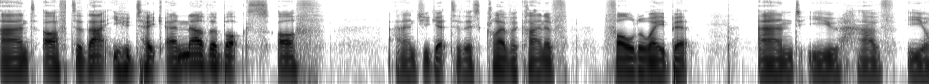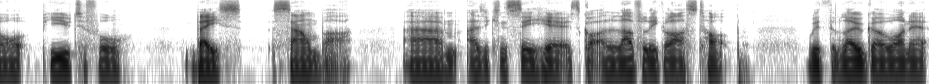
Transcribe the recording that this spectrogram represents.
and after that you take another box off and you get to this clever kind of fold away bit. And you have your beautiful bass soundbar um, as you can see here it's got a lovely glass top with the logo on it.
